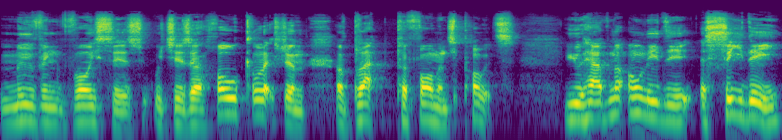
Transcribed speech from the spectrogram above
Moving Voices, which is a whole collection of black performance poets, you have not only the CD,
